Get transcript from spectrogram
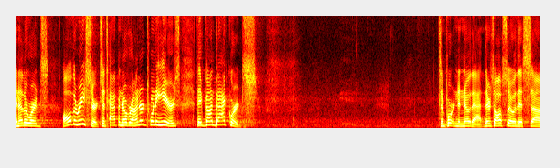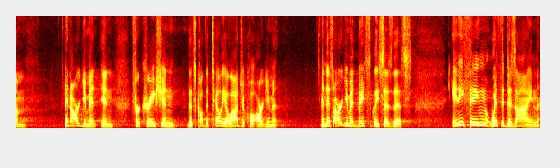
In other words, all the research that's happened over 120 years, they've gone backwards. It's important to know that. There's also this um, an argument in for creation that's called the teleological argument. And this argument basically says this anything with a design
